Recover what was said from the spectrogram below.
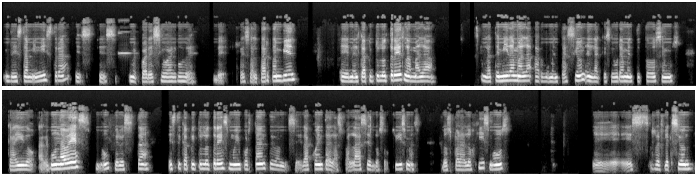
de esta ministra, es, me pareció algo de, de resaltar también. En el capítulo 3, la mala, la temida mala argumentación en la que seguramente todos hemos caído alguna vez, ¿no? Pero está este capítulo 3 muy importante donde se da cuenta de las falacias, los sofismas, los paralogismos. Eh, es reflexión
